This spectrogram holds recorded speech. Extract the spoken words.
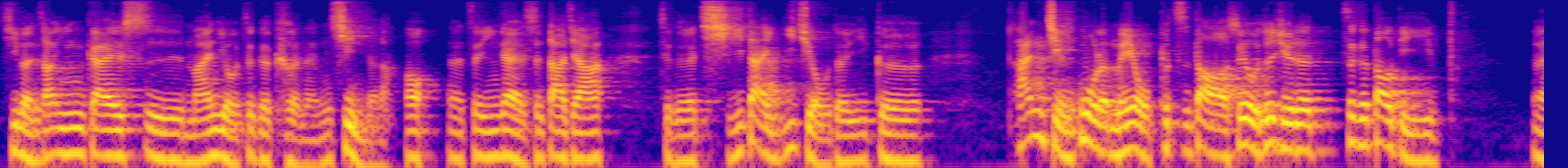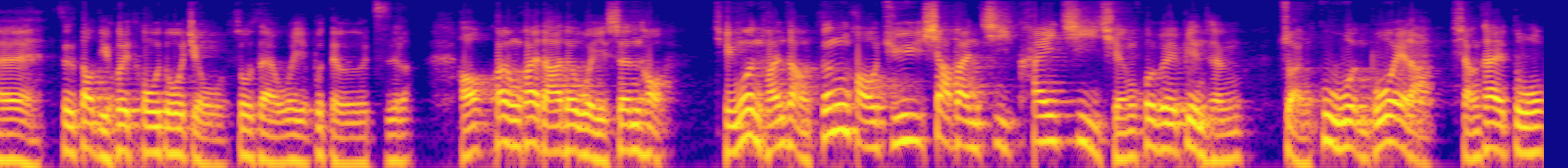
基本上应该是蛮有这个可能性的了。哦，那这应该也是大家这个期待已久的一个安检过了没有不知道，所以我就觉得这个到底。哎，这个到底会拖多久？说实在，我也不得而知了。好，快问快答的尾声哈，请问团长曾豪居下半季开季前会不会变成转顾问？不会啦，想太多。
